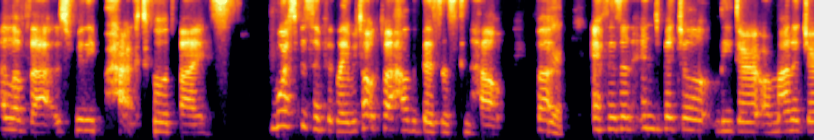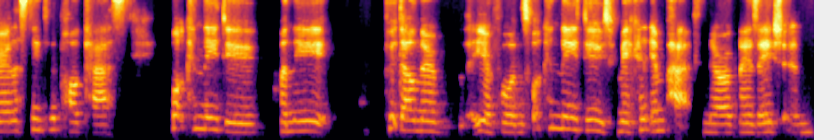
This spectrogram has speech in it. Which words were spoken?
I love that. It's really practical advice. More specifically, we talked about how the business can help, but if there's an individual leader or manager listening to the podcast, what can they do when they put down their earphones, what can they do to make an impact in their organization?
